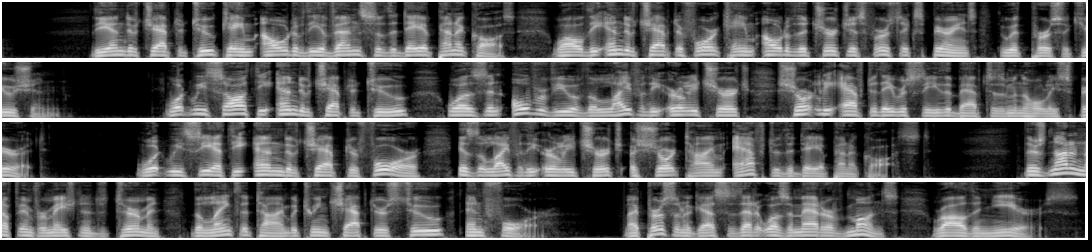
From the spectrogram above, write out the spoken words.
The end of chapter 2 came out of the events of the day of Pentecost, while the end of chapter 4 came out of the church's first experience with persecution. What we saw at the end of chapter 2 was an overview of the life of the early church shortly after they received the baptism in the Holy Spirit. What we see at the end of chapter 4 is the life of the early church a short time after the day of Pentecost. There's not enough information to determine the length of time between chapters 2 and 4. My personal guess is that it was a matter of months rather than years.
